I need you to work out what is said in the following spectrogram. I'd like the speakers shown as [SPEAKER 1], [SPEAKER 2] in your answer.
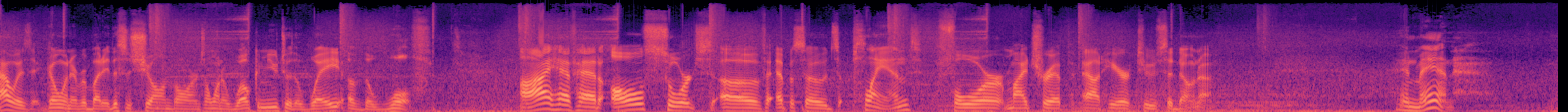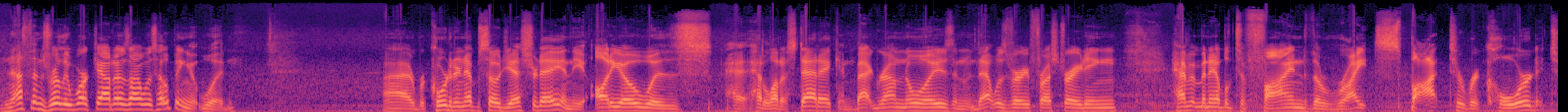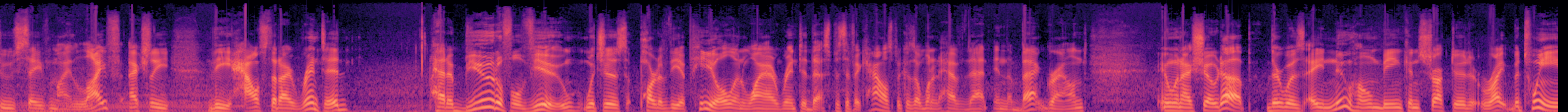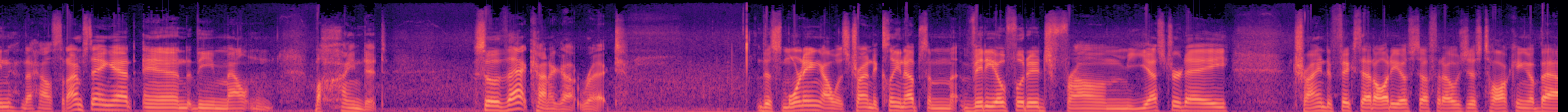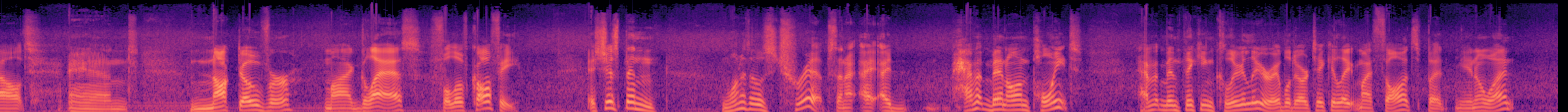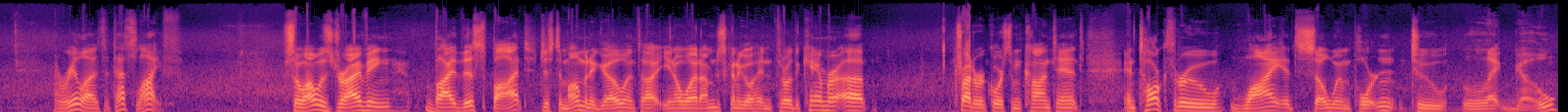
[SPEAKER 1] How is it going, everybody? This is Sean Barnes. I want to welcome you to the Way of the Wolf. I have had all sorts of episodes planned for my trip out here to Sedona. And man, nothing's really worked out as I was hoping it would. I recorded an episode yesterday and the audio was had a lot of static and background noise and that was very frustrating. Haven't been able to find the right spot to record to save my life. Actually, the house that I rented had a beautiful view, which is part of the appeal and why I rented that specific house because I wanted to have that in the background. And when I showed up, there was a new home being constructed right between the house that I'm staying at and the mountain behind it. So that kind of got wrecked this morning I was trying to clean up some video footage from yesterday, trying to fix that audio stuff that I was just talking about, and knocked over my glass full of coffee. It's just been one of those trips, and I, I, I haven't been on point, haven't been thinking clearly or able to articulate my thoughts, but you know what? I realized that that's life. So I was driving by this spot just a moment ago and thought, you know what, I'm just going to go ahead and throw the camera up, try to record some content, and talk through why it's so important to let go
